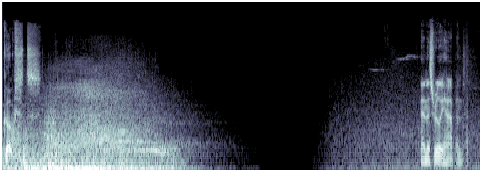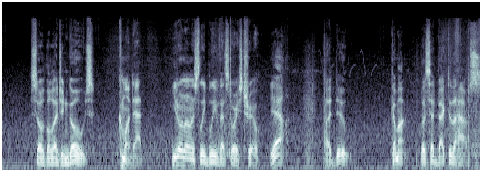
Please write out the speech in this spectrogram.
ghosts. And this really happened. So the legend goes. Come on, Dad. You don't honestly believe that story's true. Yeah, I do. Come on, let's head back to the house.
